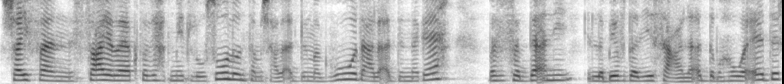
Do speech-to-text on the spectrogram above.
شايفة إن السعي لا يقتضي حتمية الوصول وأنت مش على قد المجهود على قد النجاح. بس صدقني اللي بيفضل يسعى على قد ما هو قادر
